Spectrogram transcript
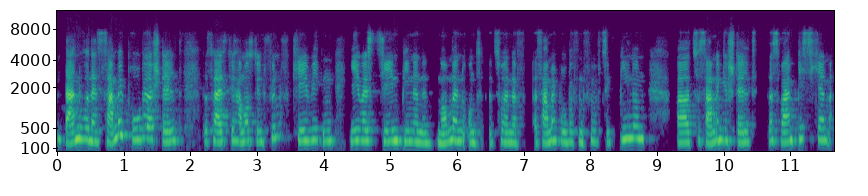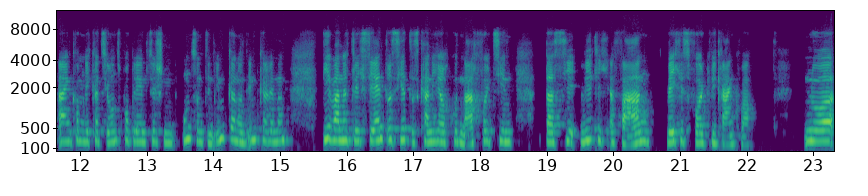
Dann wurde eine Sammelprobe erstellt. Das heißt, wir haben aus den fünf Käfigen jeweils zehn Bienen entnommen und zu einer Sammelprobe von 50 Bienen äh, zusammengestellt. Das war ein bisschen ein Kommunikationsproblem zwischen uns und den Imkern und Imkerinnen. Die waren natürlich sehr interessiert, das kann ich auch gut nachvollziehen, dass sie wirklich erfahren, welches Volk wie krank war. Nur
